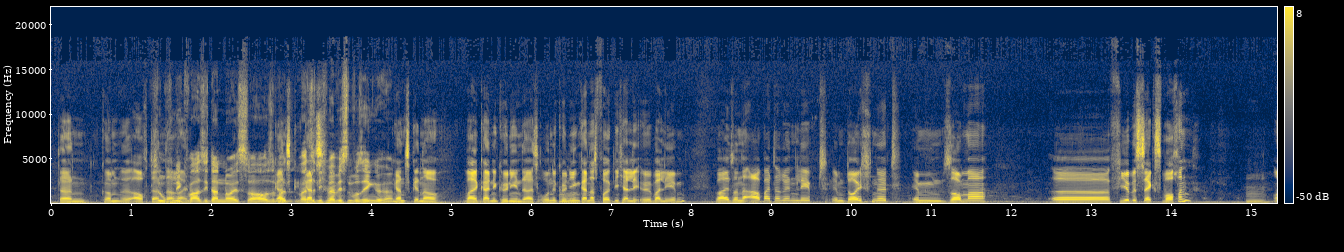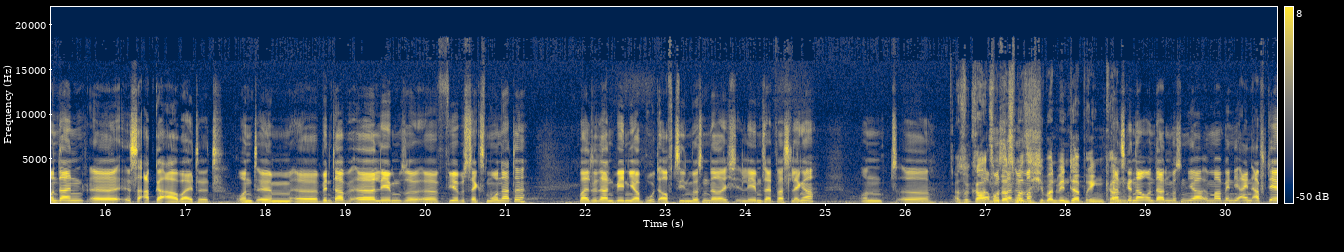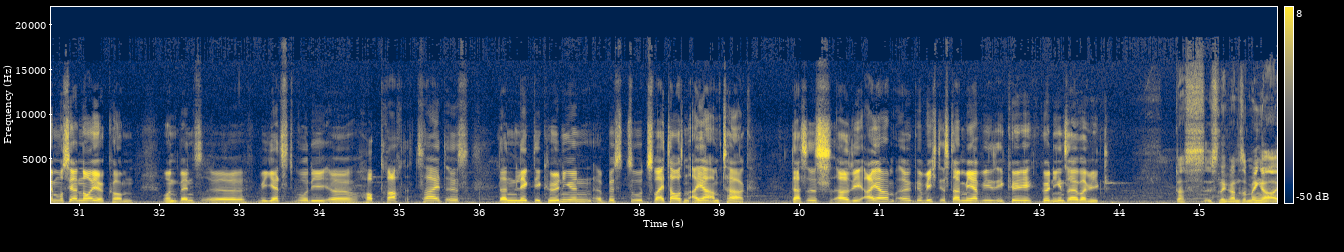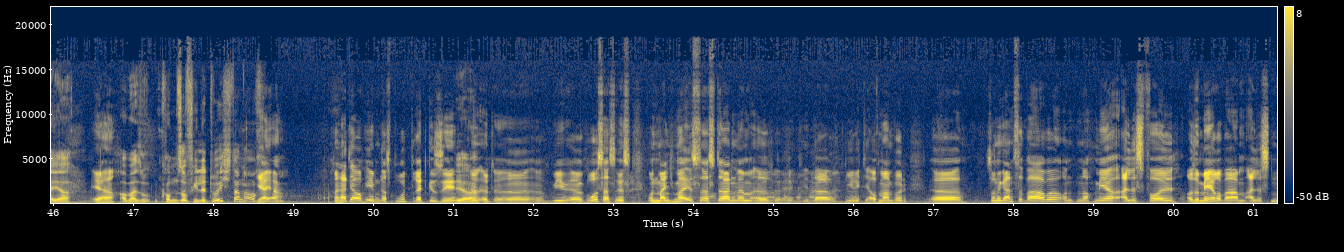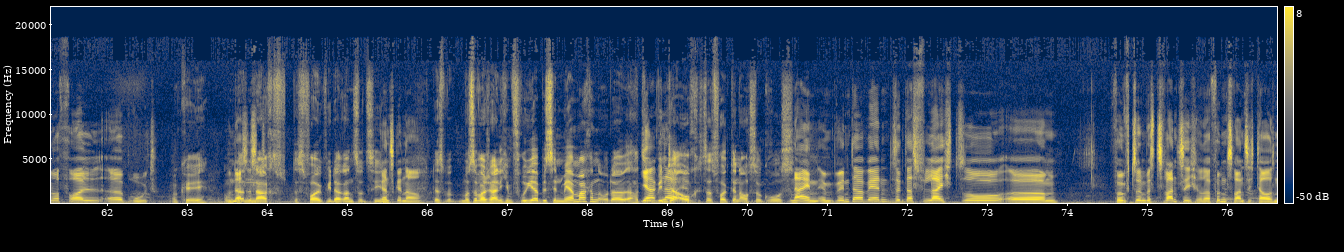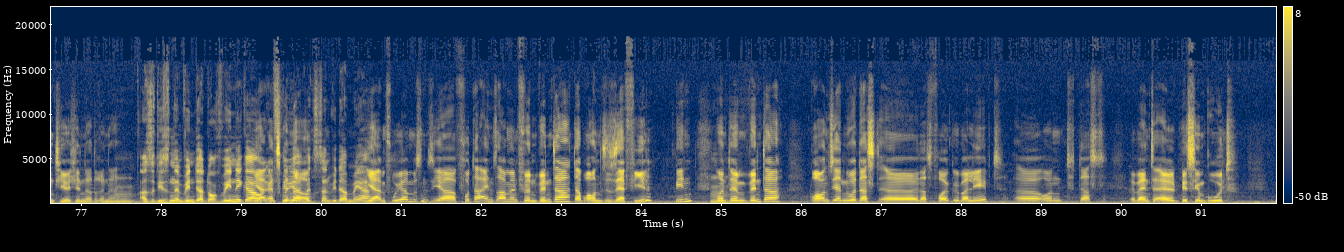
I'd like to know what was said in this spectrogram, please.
Dann kommen sie auch dann da Suchen die rein. quasi dann neues Zuhause, Ganz- weil, weil ganz- sie nicht mehr wissen, wo sie hingehören. Ganz genau, weil keine Königin da ist. Ohne Königin kann das Volk nicht erle- überleben, weil so eine Arbeiterin lebt im Durchschnitt im Sommer äh, vier bis sechs Wochen und dann äh, ist sie abgearbeitet. Und im äh, Winter äh, leben sie äh, vier bis sechs Monate. weil sie dann weniger Brut aufziehen müssen. Dadurch leben sie etwas länger. Und äh, Also gerade Da so, dass man immer- sich über den Winter bringen kann. Ganz genau. Und dann müssen ja immer, wenn die einen absterben, muss ja neue kommen. Und wenn es äh, wie jetzt, wo die äh, Haupttrachtzeit ist, dann legt die Königin äh, bis zu 2000 Eier am Tag. Das ist, also die Eiergewicht ist da mehr, wie die Kö Königin selber wiegt. Das ist eine ganze Menge Eier. Ja. Aber so, kommen so viele durch dann auch? Ja, ja. Man hat ja auch eben das Brutbrett gesehen, Ja. äh, äh, wie äh, groß das ist. Und manchmal ist das dann, wenn man äh, da die richtig aufmachen würde, äh, so eine ganze Wabe und noch mehr alles voll, also mehrere Waben, alles nur voll äh, Brut. Okay. Um Und das dann nach das Volk wieder ranzuziehen. Ganz genau. Das musst du wahrscheinlich im Frühjahr ein bisschen mehr machen oder hat Ja, im Winter klar, auch, ist das Volk dann auch so groß? Nein, im Winter werden, sind das vielleicht so ähm, 15 bis 20 oder 25.000 Tierchen da drin. Also die sind im Winter doch weniger Ja, und ganz im Frühjahr genau. wird es dann wieder mehr. Ja, im Frühjahr müssen sie ja Futter einsammeln für den Winter. Da brauchen sie sehr viel Bienen. Mhm. Und im Winter brauchen sie ja nur, dass äh, das Volk überlebt äh, und dass eventuell ein bisschen Brut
